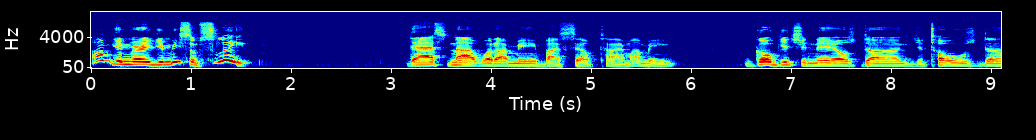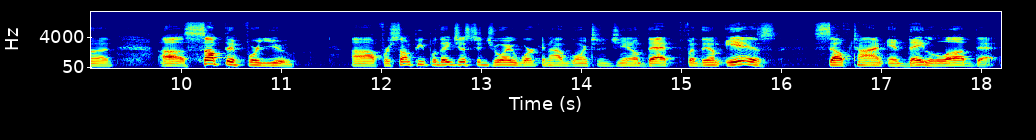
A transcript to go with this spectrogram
I'm getting ready to give me some sleep. That's not what I mean by self-time. I mean, go get your nails done, your toes done, uh, something for you. Uh, for some people, they just enjoy working out, going to the gym. That for them is self-time and they love that.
